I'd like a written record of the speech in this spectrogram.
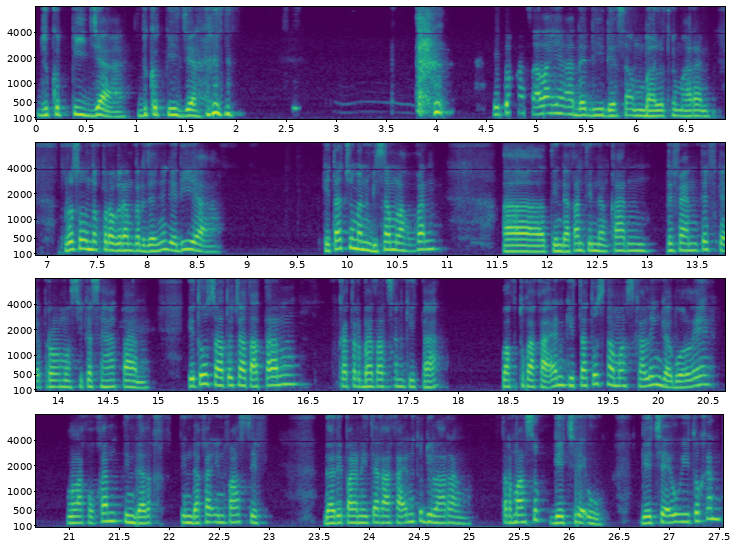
jukut pija, jukut pija. itu masalah yang ada di desa Embalut kemarin. Terus untuk program kerjanya jadi ya kita cuman bisa melakukan eh, tindakan-tindakan preventif kayak promosi kesehatan. Itu satu catatan keterbatasan kita. Waktu KKN kita tuh sama sekali nggak boleh melakukan tindak tindakan invasif. Dari panitia KKN itu dilarang. Termasuk GCU. GCU itu kan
